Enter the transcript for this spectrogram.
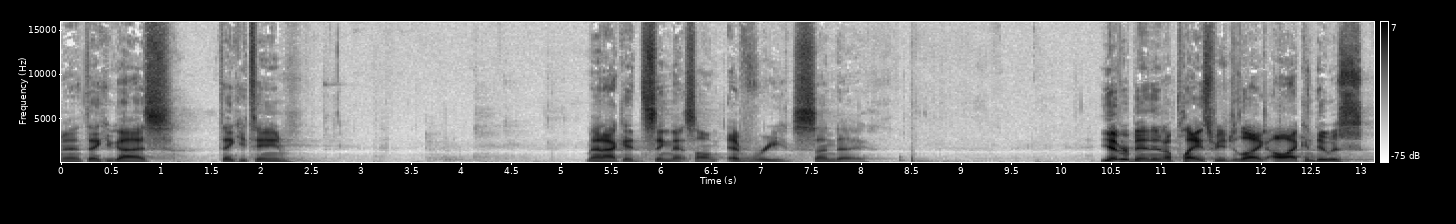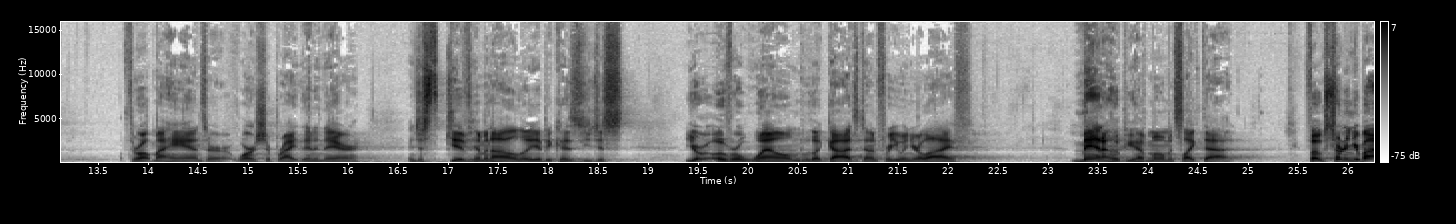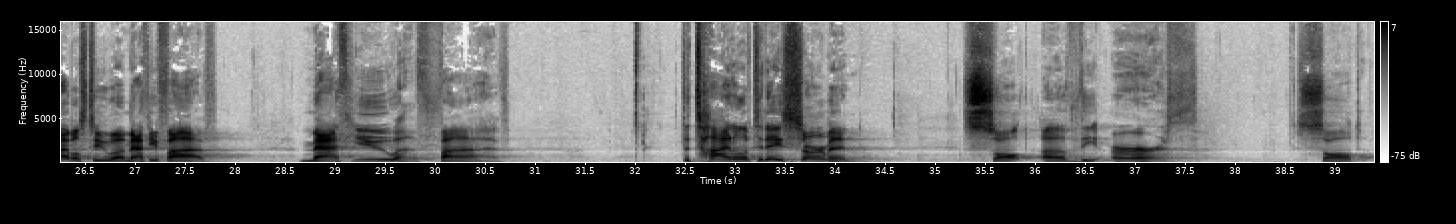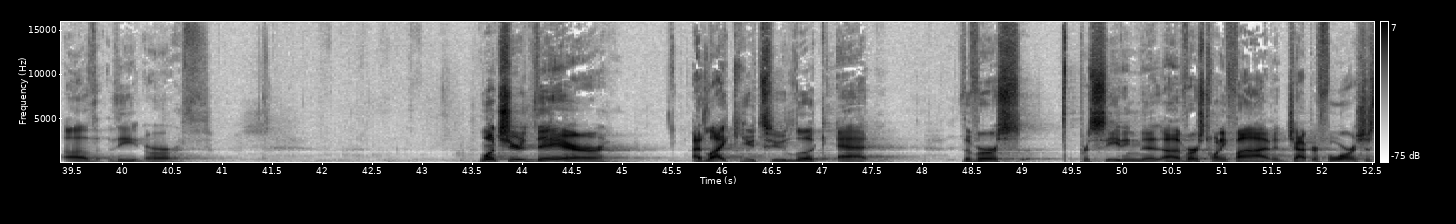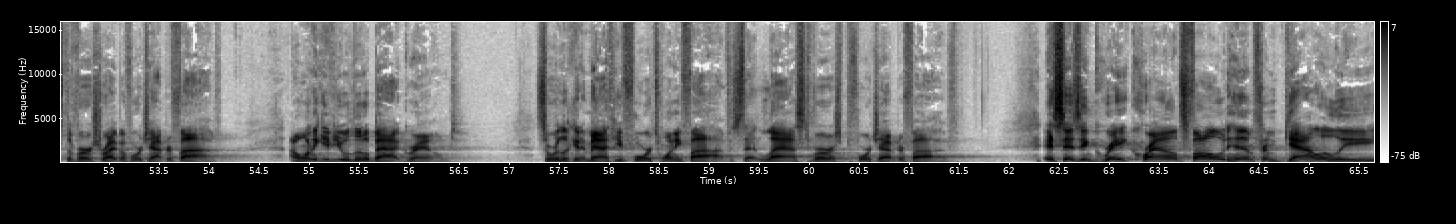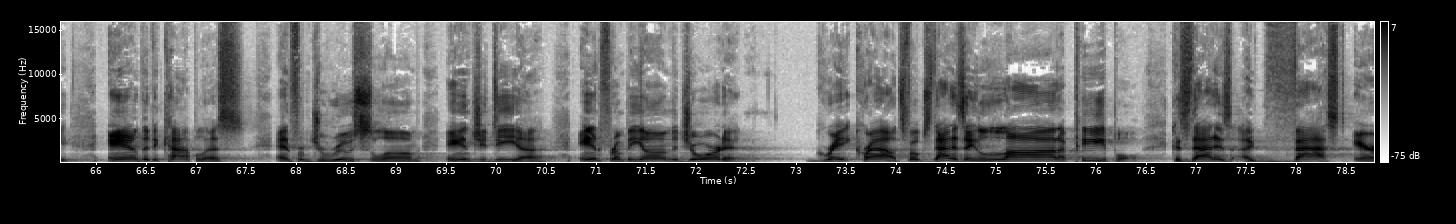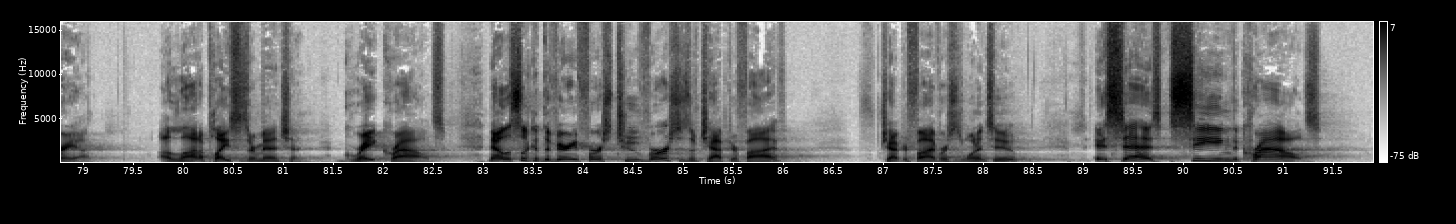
Amen. Thank you, guys. Thank you, team. Man, I could sing that song every Sunday. You ever been in a place where you're just like, all I can do is throw up my hands or worship right then and there and just give him an hallelujah because you just, you're overwhelmed with what God's done for you in your life? Man, I hope you have moments like that. Folks, turn in your Bibles to uh, Matthew 5. Matthew 5. The title of today's sermon Salt of the Earth. Salt of the Earth. Once you're there, I'd like you to look at the verse preceding the uh, verse 25 in chapter 4. It's just the verse right before chapter 5. I want to give you a little background. So we're looking at Matthew 4:25. It's that last verse before chapter 5. It says, And great crowds followed him from Galilee and the Decapolis, and from Jerusalem and Judea, and from beyond the Jordan. Great crowds. Folks, that is a lot of people, because that is a vast area. A lot of places are mentioned. Great crowds. Now let's look at the very first two verses of chapter 5 chapter 5, verses 1 and 2, it says, seeing the crowds.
